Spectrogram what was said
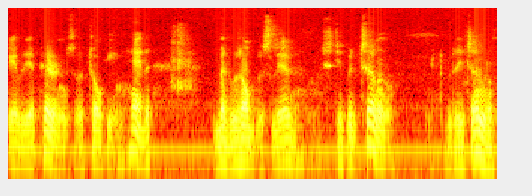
gave the appearance of a talking head, but was obviously a stupid terminal, bloody terminal.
